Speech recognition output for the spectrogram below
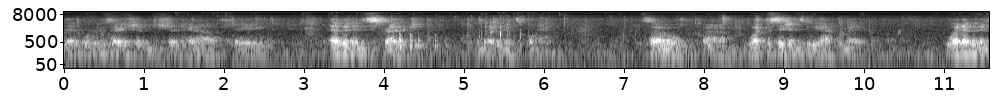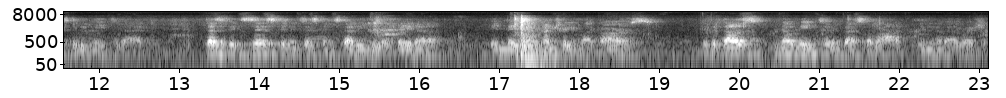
that organizations should have a evidence strategy, an evidence plan. So um, what decisions do we have to make? What evidence do we need to that? Does it exist in existing studies or data in maybe a country like ours? If it does, no need to invest a lot in an evaluation.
